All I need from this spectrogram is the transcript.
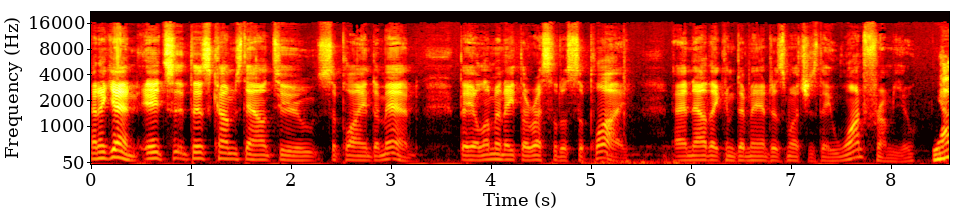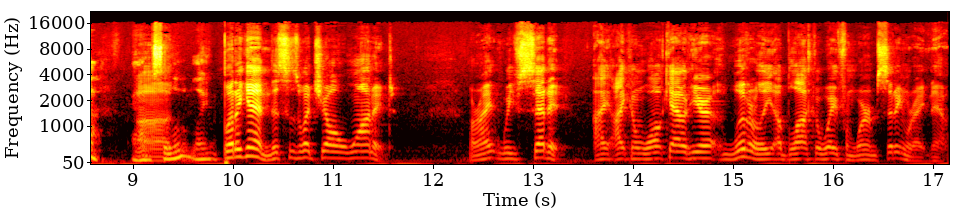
And again, it's this comes down to supply and demand. They eliminate the rest of the supply, and now they can demand as much as they want from you. Yeah, Uh, absolutely. But again, this is what y'all wanted. All right, we've said it. I, I can walk out here literally a block away from where I'm sitting right now,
